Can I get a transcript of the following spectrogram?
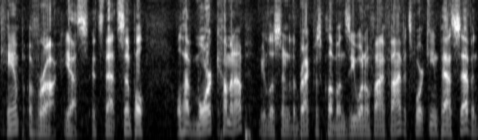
Camp of Rock. Yes, it's that simple. We'll have more coming up. You're listening to the Breakfast Club on Z1055. It's 14 past 7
